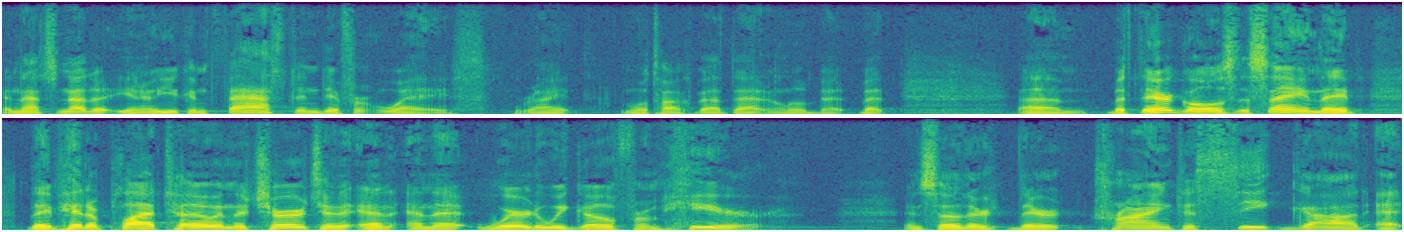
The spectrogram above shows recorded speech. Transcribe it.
And that's another, you know, you can fast in different ways, right? We'll talk about that in a little bit. But, um, but their goal is the same. They've, they've hit a plateau in the church, and, and, and that where do we go from here? And so they're, they're trying to seek God at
